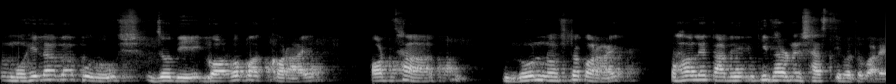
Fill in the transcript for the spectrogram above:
মহিলা বা পুরুষ যদি গর্ভপাত করায়, অর্থাৎ ভ্রূণ নষ্ট করায়, তাহলে তাদের কি ধরনের শাস্তি হতে পারে?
